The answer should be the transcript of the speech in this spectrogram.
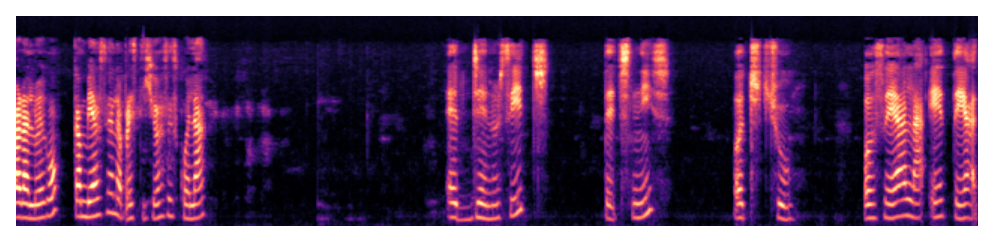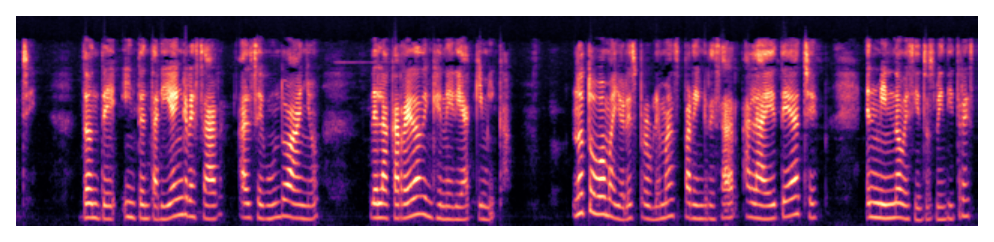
para luego cambiarse a la prestigiosa escuela Etgenosich Technisch Hochschule, o sea, la ETH, donde intentaría ingresar al segundo año de la carrera de Ingeniería Química. No tuvo mayores problemas para ingresar a la ETH en 1923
